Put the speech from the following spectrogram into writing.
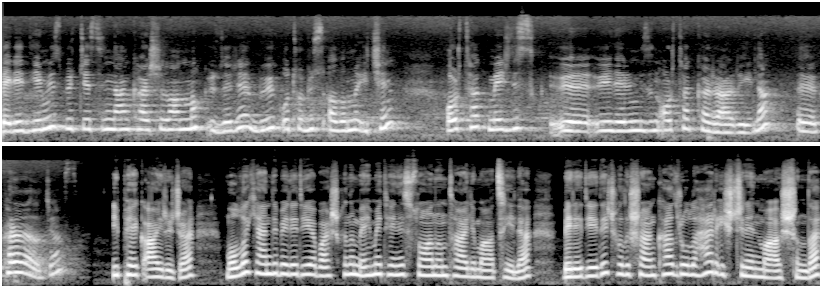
belediyemiz bütçesinden karşılanmak üzere büyük otobüs alımı için ortak meclis e, üyelerimizin ortak kararıyla e, karar alacağız. İpek ayrıca Mollakendi Belediye Başkanı Mehmet Enis Doğan'ın talimatıyla belediyede çalışan kadrolu her işçinin maaşında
